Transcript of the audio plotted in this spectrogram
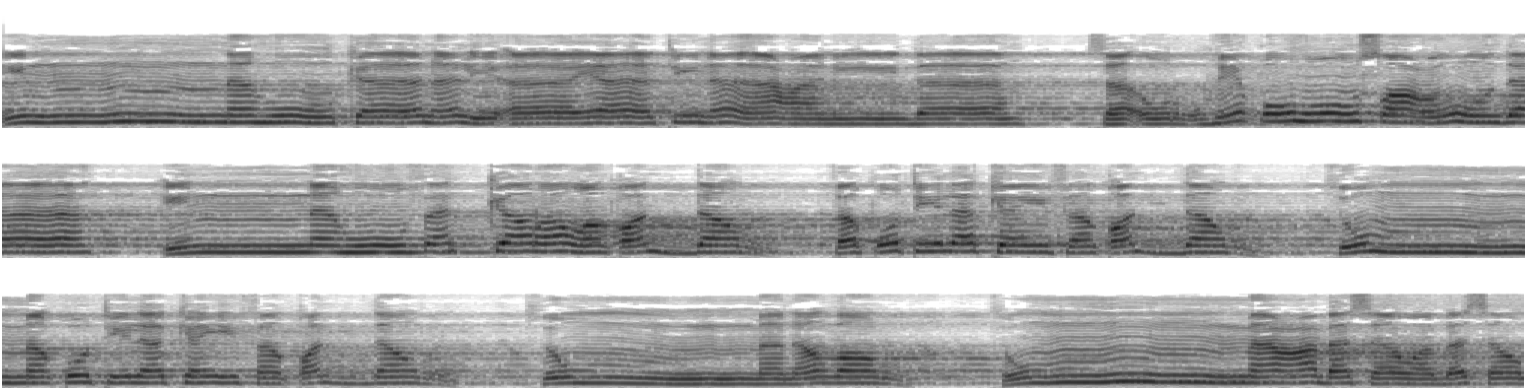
إنه كان لآياتنا عنيدا. سأرهقه صعودا. إنه فكر وقدر. فقتل كيف قدر ثم قتل كيف قدر ثم نظر ثم عبس وبسر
